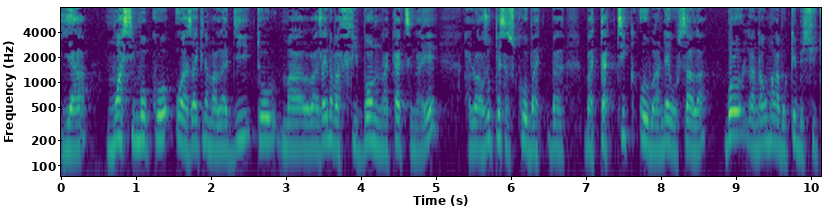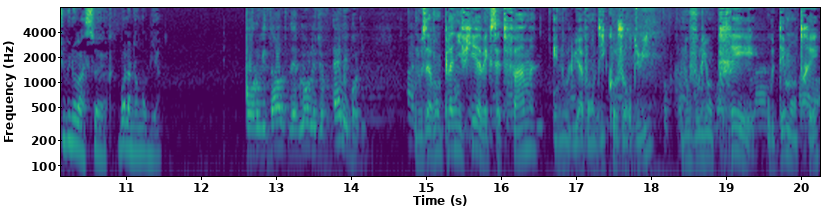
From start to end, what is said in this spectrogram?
ya mwasi moko oyo azalaki na maladi to bazalaki na bafibone na kati na ye alors azopesa sikoyo batactique oyo bandaki kosala bolanda yango mana bokebi surtout bino baseur bien Nous avons planifié avec cette femme et nous lui avons dit qu'aujourd'hui, nous voulions créer ou démontrer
